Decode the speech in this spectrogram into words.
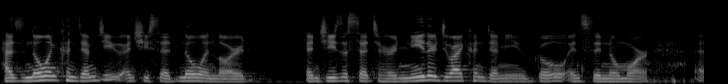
Has no one condemned you? And she said, No one, Lord. And Jesus said to her, Neither do I condemn you. Go and sin no more. Uh,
